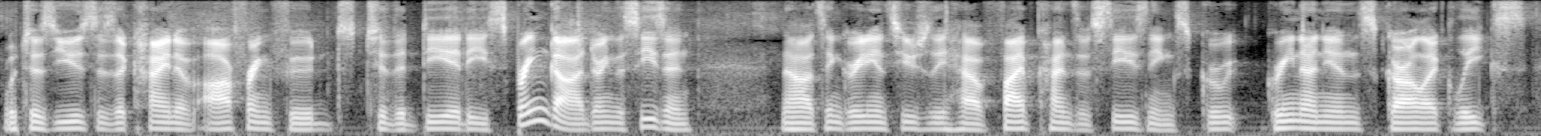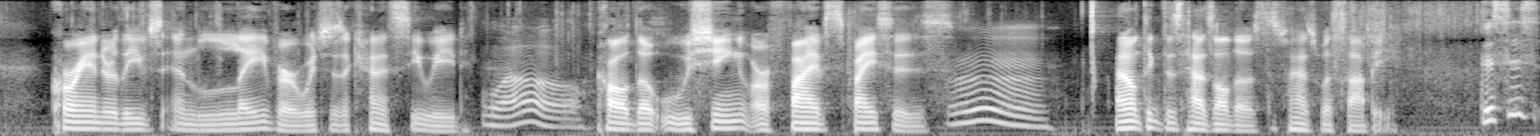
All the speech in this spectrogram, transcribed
which is used as a kind of offering food to the deity spring god during the season. Now, its ingredients usually have five kinds of seasonings: gr- green onions, garlic, leeks, coriander leaves, and laver, which is a kind of seaweed Whoa. called the wuxing or five spices. Mm. I don't think this has all those. This one has wasabi. This is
